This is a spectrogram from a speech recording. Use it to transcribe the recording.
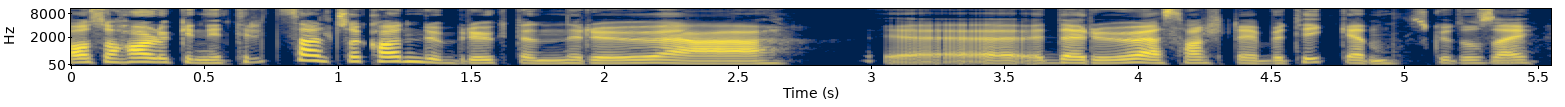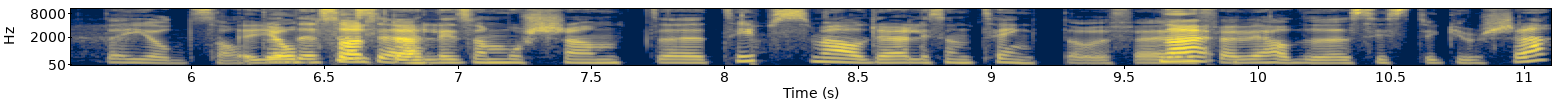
Og så har du ikke nitrittsalt, så kan du bruke den røde eh, det røde saltet i butikken, skulle du si. Det er jodsaltet. Det Jodsaltet. syns jeg er sånn morsomt eh, tips, som jeg aldri har liksom tenkt over før, før vi hadde det siste kurset.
